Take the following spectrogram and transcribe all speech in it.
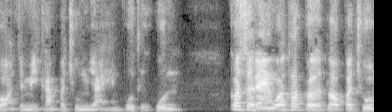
ก่อนจะมีการประชุมใหญ่แห่งผู้ถือหุ้น ก็แสดงว่าถ้าเกิดเราประชุม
